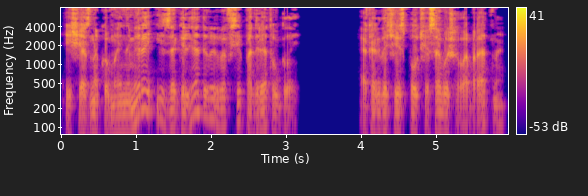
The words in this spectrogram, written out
ища знакомые номера и заглядывая во все подряд углы. А когда через полчаса вышел обратно,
